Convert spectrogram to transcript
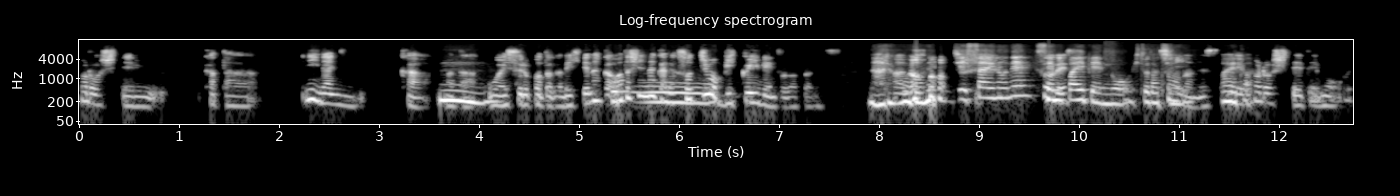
フォローしてる方に何人か、またお会いすることができて、なんか私の中でそっちもビッグイベントだったんです。なるほどね。実際のね、先輩ペンの人たちにそうなんです。フォローしてて、もう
